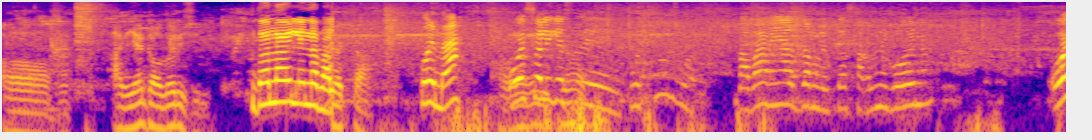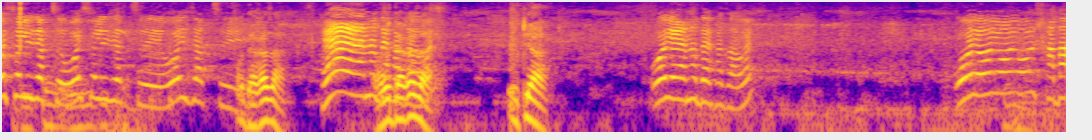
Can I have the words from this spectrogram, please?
ও আর ইয়ে ডলারই ছিল। দলা হইলে না ভালো। একটা। কই মা? ওই চলে গেছে। বাবা আমি আর জঙ্গলের কে ছাগল নেব ওই না। ওই চলে যাচ্ছে ওই চলে যাচ্ছে ওই যাচ্ছে। ও দেখা যায় হ্যাঁ এনে দেখা যায় যায় ওই। এনে দেখা যাও ওই। ওই ওই ওই সাদা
